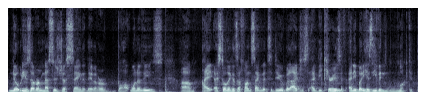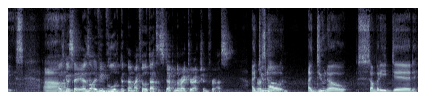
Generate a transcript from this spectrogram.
Nobody has ever messaged us saying that they've ever bought one of these. Um, I, I, still think it's a fun segment to do, but I just I'd be curious if anybody has even looked at these. Uh, I was gonna say, as if you've looked at them, I feel like that's a step in the right direction for us. I do know, one. I do know somebody did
